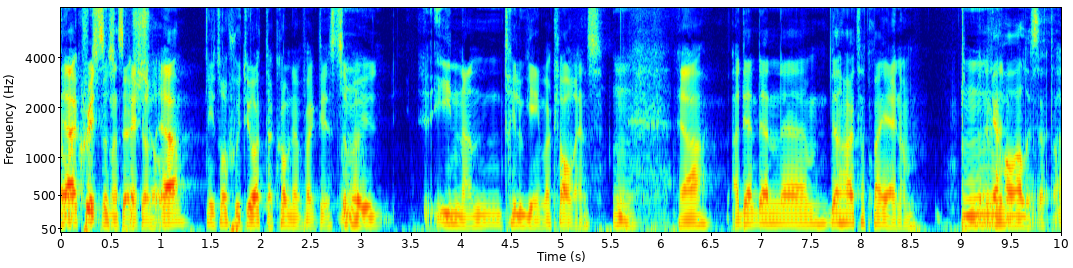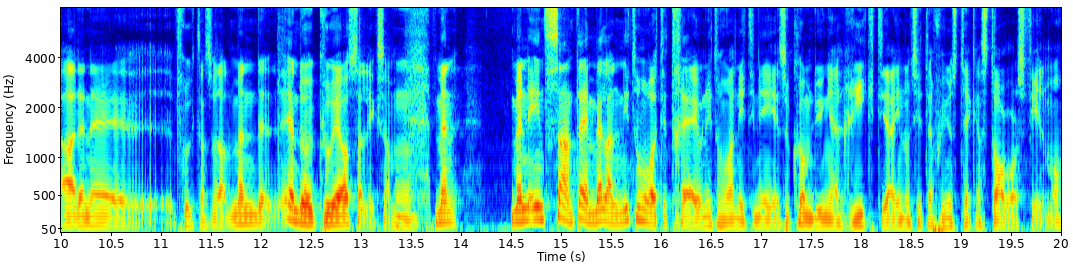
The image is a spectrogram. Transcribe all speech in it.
Ja, Christmas, special. special. Ja, 1978 kom den faktiskt. Så mm. var ju innan trilogin var klar ens. Mm. Ja, den, den, eh, den har jag tagit mig igenom. Mm, jag har aldrig sett den. Ja, den är fruktansvärd. Men ändå kuriosa liksom. Mm. Men men intressant är mellan 1983 och 1999 så kom det ju inga riktiga inom citationstecken Star Wars-filmer.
